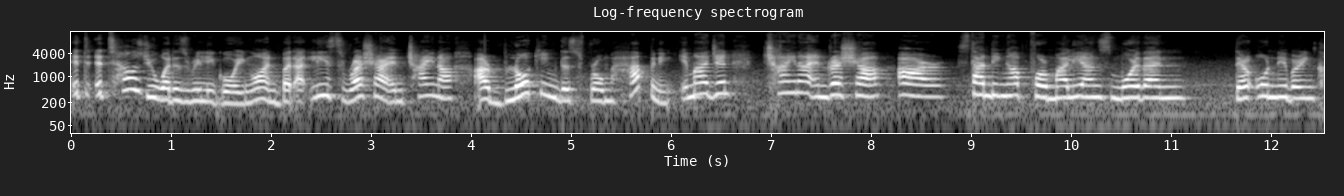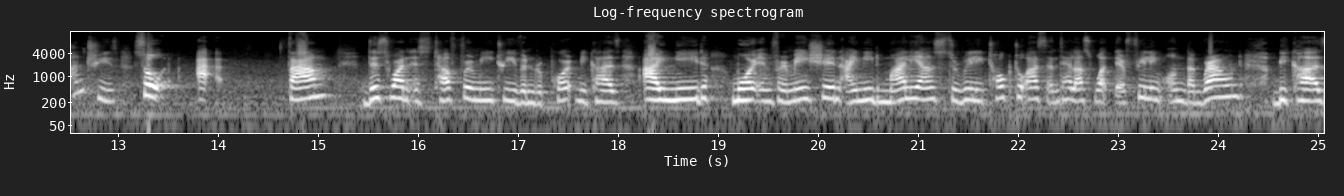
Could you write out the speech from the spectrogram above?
it, it tells you what is really going on. But at least Russia and China are blocking this from happening. Imagine China and Russia are standing up for Malians more than their own neighboring countries. So, fam, this one is tough for me to even report because I need more information. I need Malians to really talk to us and tell us what they're feeling on the ground because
